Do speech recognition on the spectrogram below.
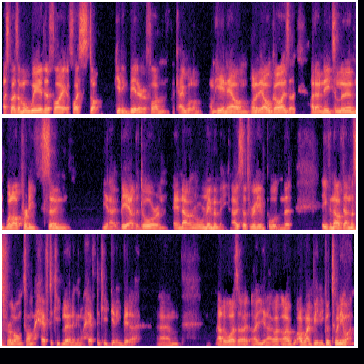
I suppose I'm aware that if I if I stop getting better, if I'm okay, well I'm I'm here now. I'm one of the old guys. I, I don't need to learn. Well, I'll pretty soon, you know, be out the door and and no one will remember me. You know, so it's really important that even though I've done this for a long time, I have to keep learning and I have to keep getting better. Um, otherwise, I, I you know I, I won't be any good to anyone.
